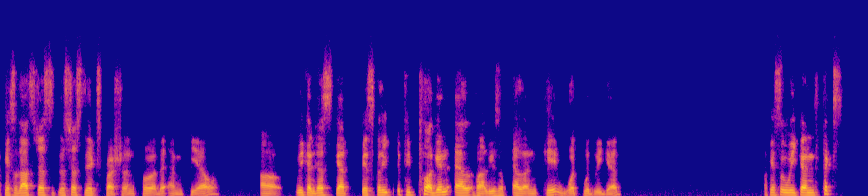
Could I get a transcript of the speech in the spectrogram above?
Okay, so that's just that's just the expression for the MPL. Uh, we can just get basically if we plug in L values of L and K, what would we get? Okay, so we can fix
